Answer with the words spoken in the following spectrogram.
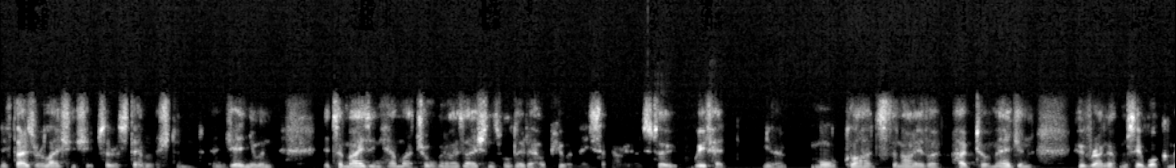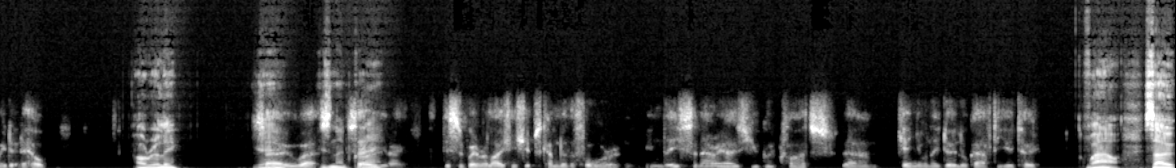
If those relationships are established and, and genuine, it's amazing how much organisations will do to help you in these scenarios too. We've had, you know, more clients than I ever hoped to imagine who've rung up and said, "What can we do to help?" Oh, really? Yeah. So, uh, isn't that so, great? You know, this is where relationships come to the fore. In these scenarios, your good clients um, genuinely do look after you too. Wow. So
